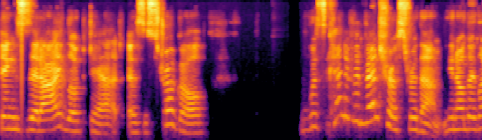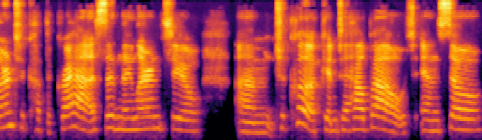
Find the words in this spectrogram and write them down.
things that I looked at as a struggle was kind of adventurous for them. You know, they learned to cut the grass and they learned to um, to cook and to help out. And so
